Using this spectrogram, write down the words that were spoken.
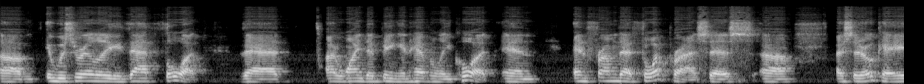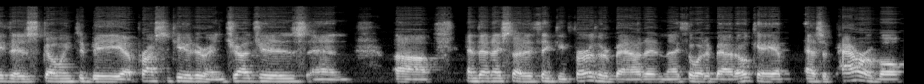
um, it was really that thought that I wind up being in heavenly court, and and from that thought process. Uh, I said, okay, there's going to be a prosecutor and judges, and uh, and then I started thinking further about it, and I thought about, okay, as a parable,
